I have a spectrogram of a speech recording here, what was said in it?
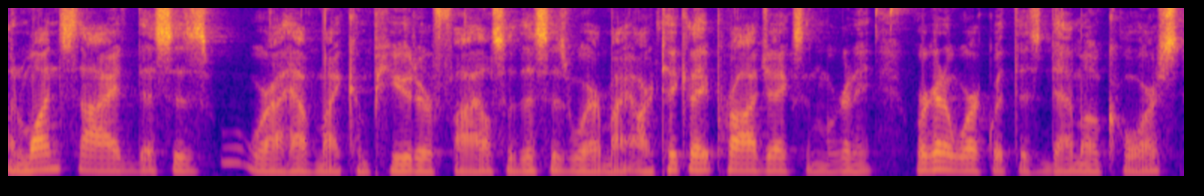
On one side, this is where I have my computer file. So this is where my Articulate projects, and we're going to we're going to work with this demo course.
